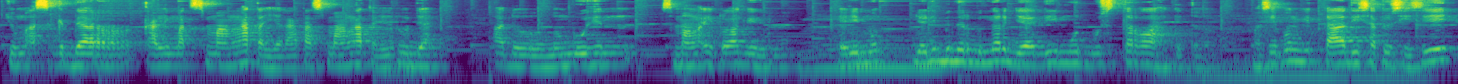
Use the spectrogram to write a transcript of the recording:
cuma sekedar kalimat semangat aja kata semangat aja itu udah aduh numbuhin semangat itu lagi gitu Hmm. jadi mood, jadi bener-bener jadi mood booster lah gitu meskipun kita di satu sisi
